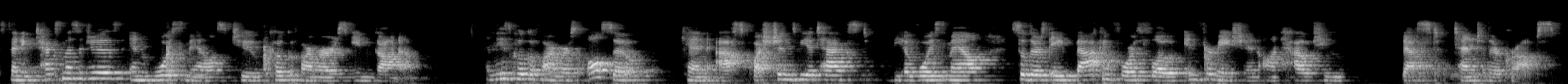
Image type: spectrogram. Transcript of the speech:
sending text messages and voicemails to coca farmers in Ghana. And these coca farmers also can ask questions via text, via voicemail, so there's a back and forth flow of information on how to best tend to their crops.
